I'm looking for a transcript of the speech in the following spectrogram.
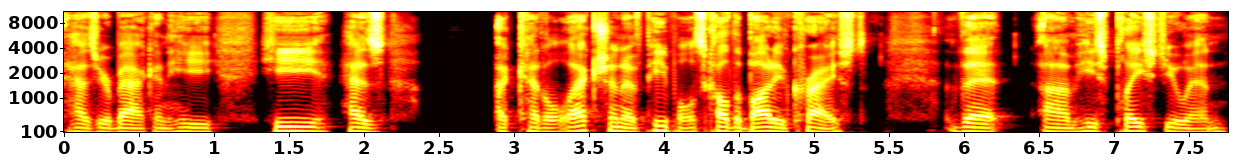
has your back and he he has a collection of people. It's called the body of Christ that um, He's placed you in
